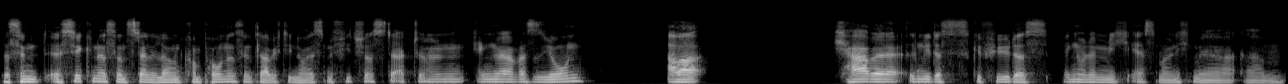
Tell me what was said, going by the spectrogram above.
das sind äh, Cygnus und Standalone Components sind, glaube ich, die neuesten Features der aktuellen Angular-Version. Aber ich habe irgendwie das Gefühl, dass Angular mich erstmal nicht mehr ähm,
